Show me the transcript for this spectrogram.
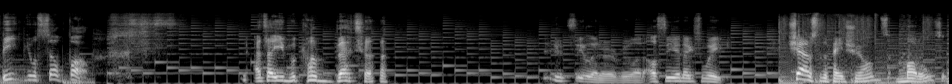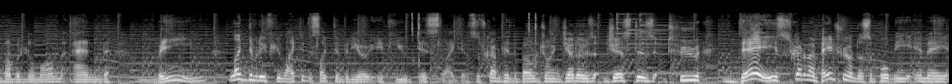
beat yourself up. That's how you become better. see you later, everyone. I'll see you next week. Shoutouts to the Patreons, Models, Mom, and Beam. Like the video if you liked it, dislike the video if you disliked it. Subscribe to the bell to join Jetto's Jesters today. Subscribe to my Patreon to support me in a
